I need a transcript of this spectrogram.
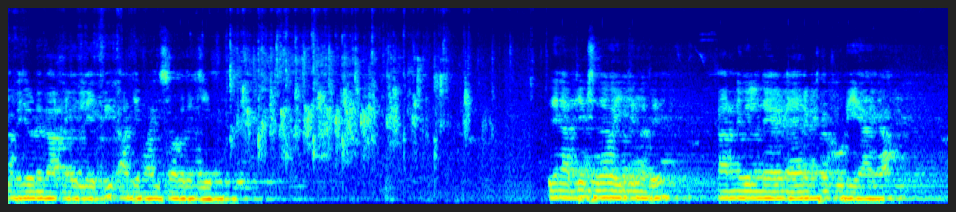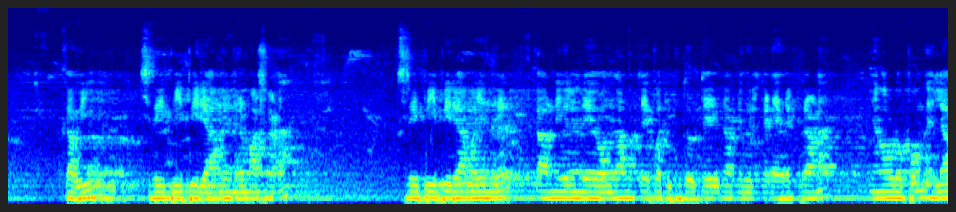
കവിതയുടെ കാർണിവലിലേക്ക് ആദ്യമായി സ്വാഗതം ചെയ്യുന്നു. ഇതിന് അധ്യക്ഷത വഹിക്കുന്നത് കാർണിവലിന്റെ ഡയറക്ടർ കൂടിയായ കവി ശ്രീ പി പി രാമചന്ദ്രൻ മാഷാണ്. ശ്രീ പി പി രാമചന്ദ്രൻ കാർണിവലിന്റെ ഒന്നാമത്തെ പതിപ്പ് തൊട്ട് കാർണിവലിന്റെ ഡയറക്ടറാണ്. ഞങ്ങളോടൊപ്പം എല്ലാ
